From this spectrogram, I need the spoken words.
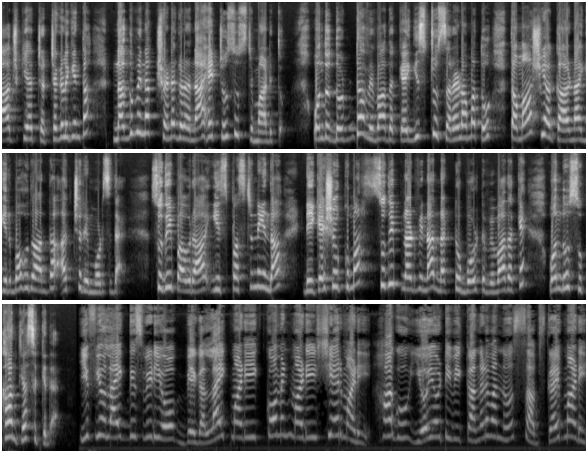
ರಾಜಕೀಯ ಚರ್ಚೆಗಳಿಗಿಂತ ನಗುವಿನ ಕ್ಷಣಗಳನ್ನ ಹೆಚ್ಚು ಸೃಷ್ಟಿ ಮಾಡಿತು. ಒಂದು ದೊಡ್ಡ ವಿವಾದಕ್ಕೆ ಇಷ್ಟು ಸರಳ ಮತ್ತು ತಮಾಷೆಯ ಕಾರಣ ಇರಬಹುದು ಅಂತ ಅಚ್ಚರಿ ಮೂಡಿಸಿದೆ. ಸುದೀಪ್ ಅವರ ಈ ಸ್ಪಷ್ಟನೆಯಿಂದ ಡಿ ಕೆ ಶಿವಕುಮಾರ್, ಸುದೀಪ್ ನಡುವಿನ ನಟ್ಟು ಬೋಲ್ಟ್ ವಿವಾದಕ್ಕೆ ಒಂದು ಸುಖಾಂತ್ಯ ಸಿಕ್ಕಿದೆ. If you like this video ಬೇಗ ಲೈಕ್ ಮಾಡಿ ಕಾಮೆಂಟ್ ಮಾಡಿ ಶೇರ್ ಮಾಡಿ ಹಾಗೂ ಯೋಯೋ ಟಿವಿ ಕನ್ನಡವನ್ನು ಸಬ್ಸ್ಕ್ರೈಬ್ ಮಾಡಿ.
